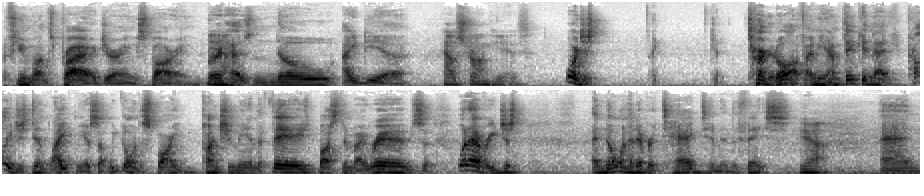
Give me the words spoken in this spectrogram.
a few months prior during sparring. Bert Yeah. has no idea, How strong he is. or just like get- turn it off. I mean, I'm thinking that he probably just didn't like me or something. We'd go into sparring, he'd be punching me in the face, busting my ribs, whatever. He just, and no one had ever tagged him in the face. Yeah. And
